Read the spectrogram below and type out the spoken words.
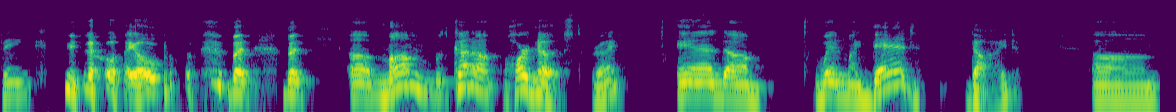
think, you know, I hope, but but uh, mom was kind of hard nosed, right? And um, when my dad died, um,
